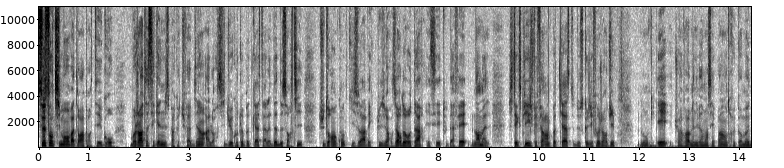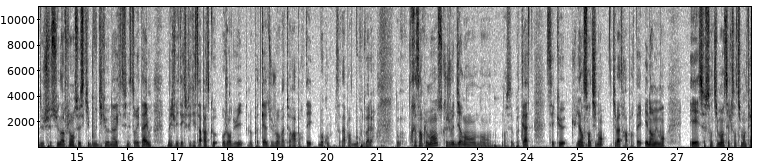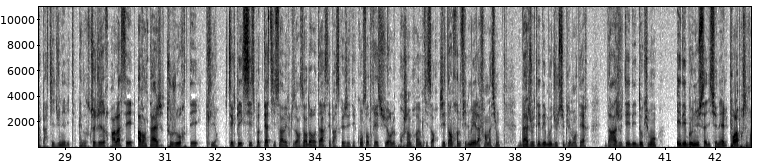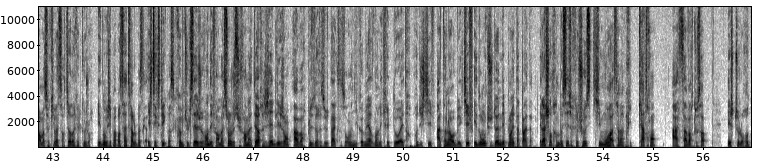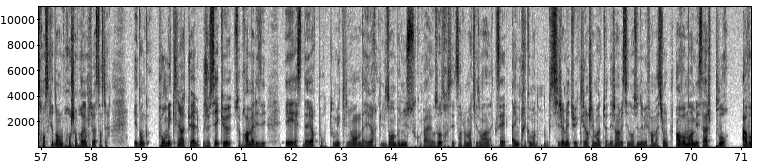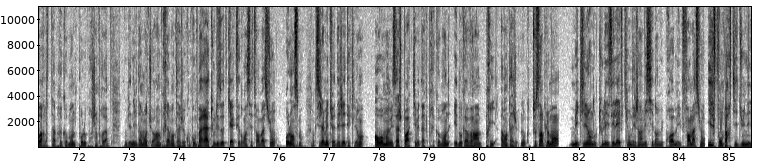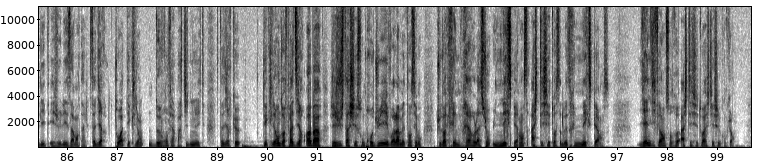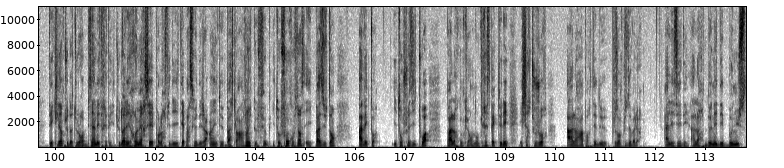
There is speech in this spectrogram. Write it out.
Ce sentiment va te rapporter gros. Bonjour à toi, c'est Ken, j'espère que tu vas bien. Alors, si tu écoutes le podcast à la date de sortie, tu te rends compte qu'il sort avec plusieurs heures de retard et c'est tout à fait normal. Je t'explique, je vais faire un podcast de ce que j'ai fait aujourd'hui. Donc, et tu vas voir, bien évidemment, c'est pas un truc en mode je suis une influenceuse qui bouffe du Kiona, qui fait une story time, mais je vais t'expliquer ça parce qu'aujourd'hui, le podcast du jour va te rapporter beaucoup. Ça t'apporte beaucoup de valeur. Donc, très simplement, ce que je veux dire dans, dans ce podcast, c'est que tu as un sentiment qui va te rapporter énormément et ce sentiment, c'est le sentiment de faire partie d'une élite. Et donc, ce que je veux dire par là, c'est avantage toujours tes clients. Je t'explique, si ce podcast il sort avec plusieurs heures de retard, c'est parce que j'étais concentré sur le prochain programme qui sort. J'étais en train de filmer la formation, d'ajouter des modules supplémentaires, de rajouter des documents et des bonus additionnels pour la prochaine formation qui va sortir dans quelques jours. Et donc j'ai pas pensé à te faire le podcast. Et je t'explique parce que comme tu le sais, je vends des formations, je suis formateur, j'aide les gens à avoir plus de résultats, que ce soit en e-commerce, dans les cryptos, à être productif, à atteindre leur objectif. Et donc je donne des plans étape par étape. Et là je suis en train de bosser sur quelque chose qui moi, ça m'a pris 4 ans à savoir tout ça et je te le retranscris dans le prochain programme qui va sortir. Et donc, pour mes clients actuels, je sais que ce programme va les aider. Et c'est d'ailleurs pour tous mes clients, d'ailleurs, ils ont un bonus comparé aux autres, c'est simplement qu'ils ont accès à une précommande. Donc, si jamais tu es client chez moi, que tu as déjà investi dans une de mes formations, envoie-moi un message pour avoir ta précommande pour le prochain programme. Donc bien évidemment, tu auras un prix avantageux comparé à tous les autres qui accéderont à cette formation au lancement. Donc si jamais tu as déjà été client, envoie-moi un message pour activer ta précommande et donc avoir un prix avantageux. Donc tout simplement, mes clients, donc tous les élèves qui ont déjà investi dans mes programmes et formations, ils font partie d'une élite et je les avantage. C'est-à-dire, toi, tes clients devront faire partie d'une élite. C'est-à-dire que tes clients doivent pas dire oh bah j'ai juste acheté son produit et voilà maintenant c'est bon. Tu dois créer une vraie relation, une expérience. Acheter chez toi, ça doit être une expérience. Il y a une différence entre acheter chez toi et acheter chez le concurrent tes clients, tu dois toujours bien les traiter. Tu dois les remercier pour leur fidélité parce que déjà, un, ils te passent leur argent, ils te, font confiance et ils passent du temps avec toi. Ils t'ont choisi toi, pas leurs concurrents. Donc respecte-les et cherche toujours à leur apporter de plus en plus de valeur, à les aider, à leur donner des bonus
